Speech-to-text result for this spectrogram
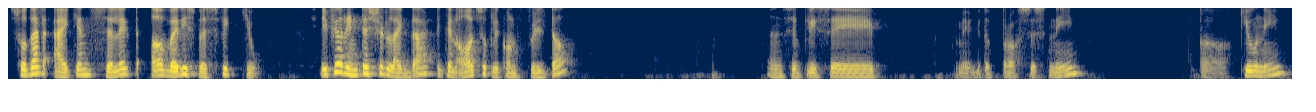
so that i can select a very specific queue. If you are interested like that you can also click on filter and simply say maybe the process name uh, queue name.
